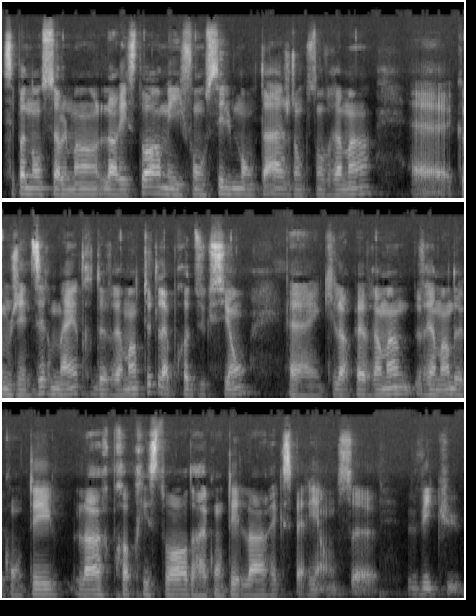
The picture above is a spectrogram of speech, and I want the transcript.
C'est pas non seulement leur histoire, mais ils font aussi le montage. Donc, ils sont vraiment, euh, comme je viens de dire, maîtres de vraiment toute la production euh, qui leur permet vraiment, vraiment de compter leur propre histoire, de raconter leur expérience vécue.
